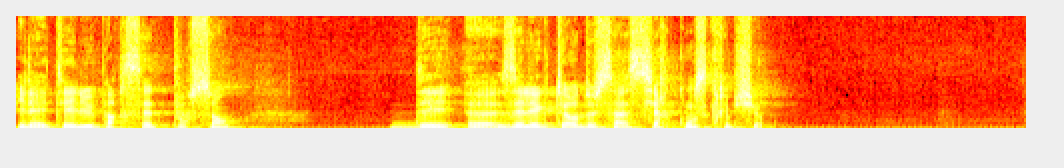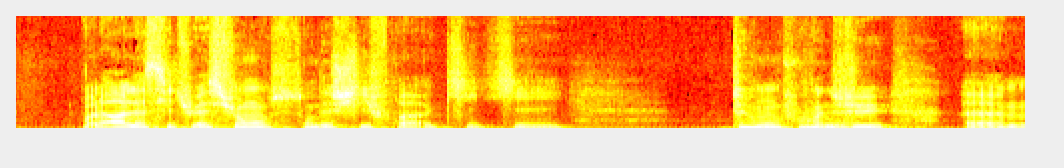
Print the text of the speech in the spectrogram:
il a été élu par 7% des euh, électeurs de sa circonscription. Voilà la situation. Ce sont des chiffres qui, de mon point de vue, euh,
